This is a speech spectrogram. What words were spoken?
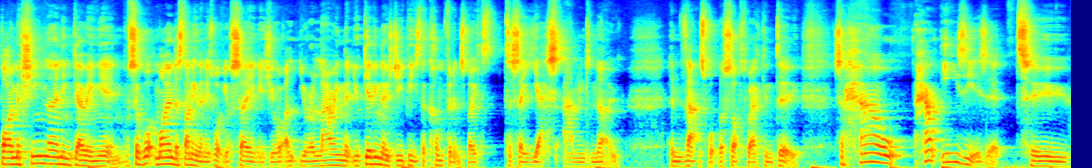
by machine learning going in so what my understanding then is what you're saying is you're you're allowing that you're giving those gps the confidence both to say yes and no and that's what the software can do. So how how easy is it to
